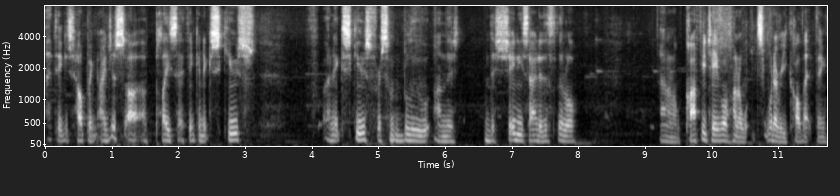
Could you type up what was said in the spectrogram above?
I think it's helping. I just saw a place, I think an excuse, an excuse for some blue on the, the shady side of this little, I don't know, coffee table, I don't know, whatever you call that thing.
